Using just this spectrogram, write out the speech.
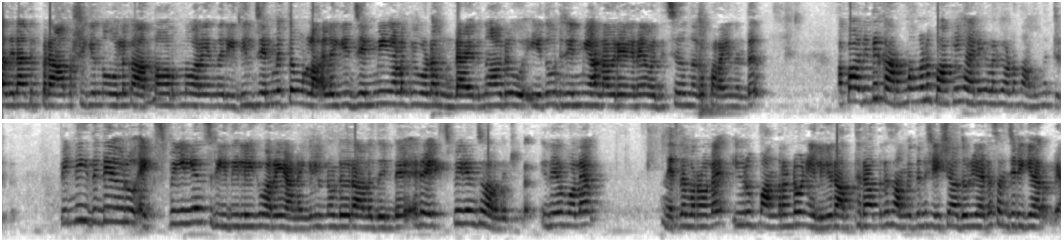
അതിനകത്ത് പരാമർശിക്കുന്ന പോലെ കാരണവർ എന്ന് പറയുന്ന രീതിയിൽ ജന്മിത്വമുള്ള അല്ലെങ്കിൽ ജന്മികളൊക്കെ ഇവിടെ ഉണ്ടായിരുന്നു. ആ ഒരു ഏതോ ഒരു ജന്മിയാണ് അവരെ എങ്ങനെ വധിച്ചതെന്നൊക്കെ പറയുന്നുണ്ട്. അപ്പൊ അതിന്റെ കർമ്മങ്ങളും ബാക്കി കാര്യങ്ങളൊക്കെ അവിടെ നടന്നിട്ടുണ്ട്. പിന്നെ ഇതിന്റെ ഒരു എക്സ്പീരിയൻസ് രീതിയിലേക്ക് പറയുകയാണെങ്കിൽ എന്നോട് ഒരാൾ ഇതിന്റെ ഒരു എക്സ്പീരിയൻസ് പറഞ്ഞിട്ടുണ്ട്. ഇതേപോലെ നേരത്തെ പറഞ്ഞ പോലെ ഈ ഒരു പന്ത്രണ്ട് മണി അല്ലെങ്കിൽ ഒരു അർദ്ധരാത്രി സമയത്തിന് ശേഷം അതുവഴി ആരും സഞ്ചരിക്കാറില്ല.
